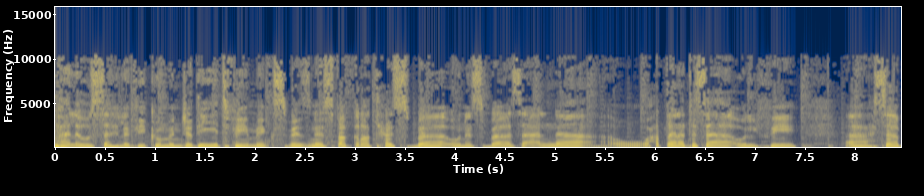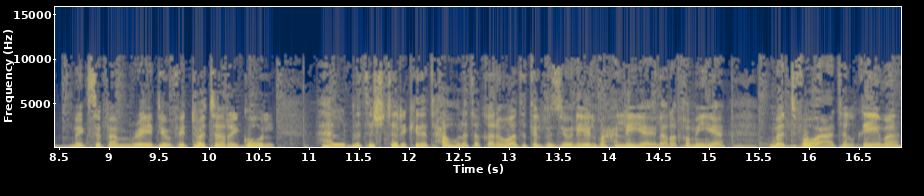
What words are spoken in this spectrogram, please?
وهلا وسهلا فيكم من جديد في Mix Business فقرة حسبة ونسبة. سألنا وحطينا تساؤل في آه، حساب Mix FM Radio في تويتر يقول هل بتشترك إذا تحولت القنوات التلفزيونية المحلية إلى رقمية مدفوعة القيمة؟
